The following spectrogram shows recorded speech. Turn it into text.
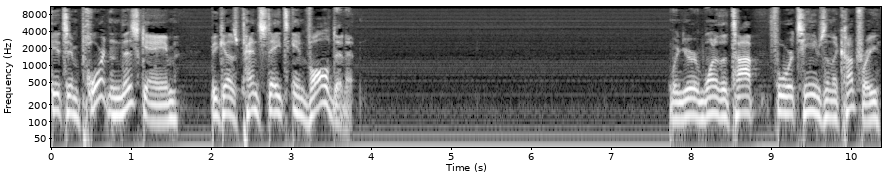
it's important this game because Penn State's involved in it. When you're one of the top four teams in the country,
